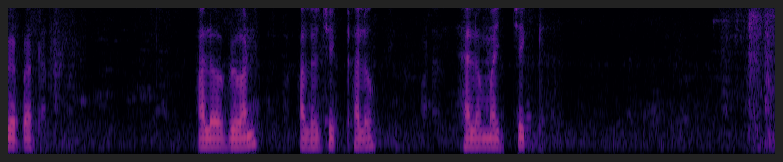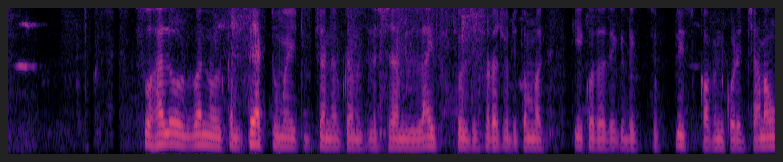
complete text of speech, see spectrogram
ব্যাপার? Hello everyone hello check hello hello my check so hello everyone welcome back to my YouTube channel আমি সিলেকশন লাইভ চলছে সরাসরি। তোমরা কি কোথা থেকে দেখছ প্লিজ কমেন্ট করে জানাও।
